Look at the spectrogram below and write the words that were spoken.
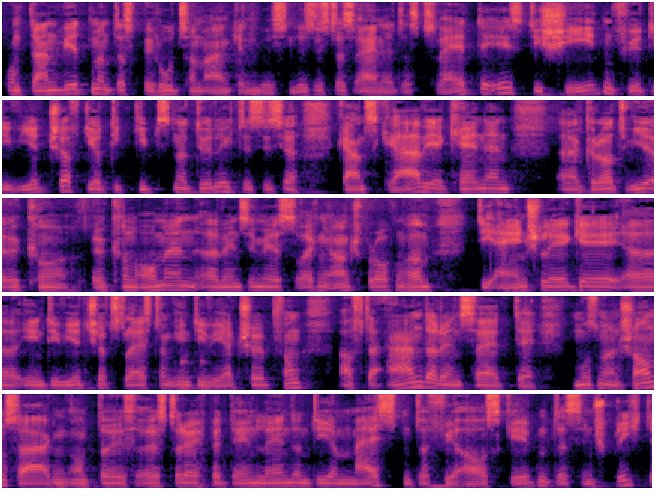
Und dann wird man das behutsam angehen müssen. Das ist das eine. Das zweite ist, die Schäden für die Wirtschaft. Ja, die gibt's natürlich. Das ist ja ganz klar. Wir kennen äh, gerade wir Öko Ökonomen, äh, wenn Sie mir solchen angesprochen haben, die Einschläge äh, in die Wirtschaftsleistung, in die Wertschöpfung. Auf der anderen Seite muss man schon sagen, und da ist Österreich bei den Ländern, die am meisten dafür ausgeben, das entspricht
